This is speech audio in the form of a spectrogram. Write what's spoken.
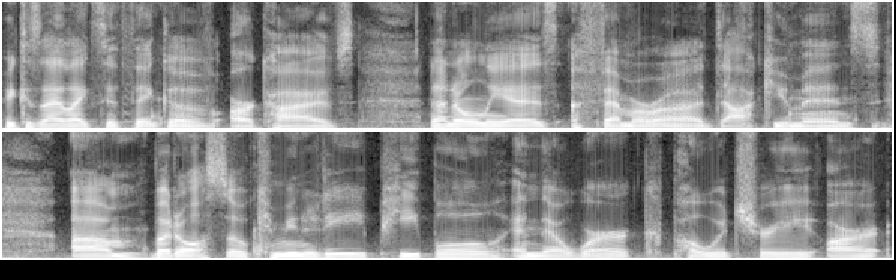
because I like to think of archives not only as ephemera, documents, um, but also community, people, and their work, poetry, art.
